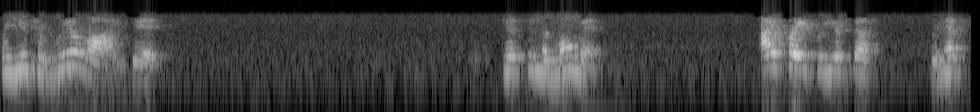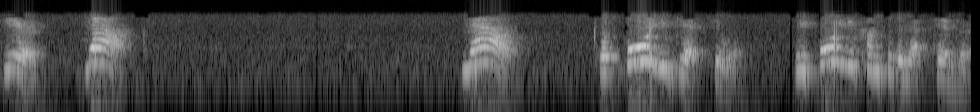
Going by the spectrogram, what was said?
for you to realize it just in the moment. I pray for your stuff for next year now. Now. Before you get to it. Before you come to the next hindrance.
